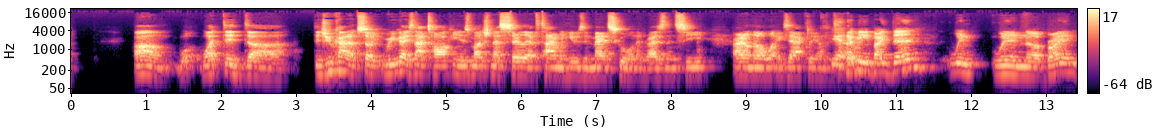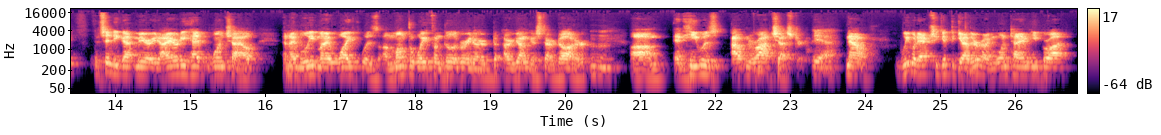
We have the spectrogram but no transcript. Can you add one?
Um. What, what did uh did you kind of so were you guys not talking as much necessarily at the time when he was in med school and in residency? I don't know what exactly on the Yeah, I mean, by then, when when uh, Brian and Cindy got married, I already had one child, and I Mhm. believe my wife was a month away from delivering our our youngest, our daughter. Mhm. Um, and he was out in Rochester. Yeah. Now we would actually get together, and one time he brought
